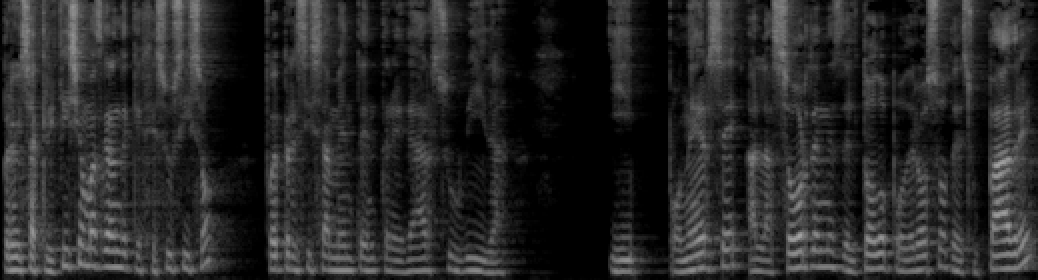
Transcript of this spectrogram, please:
Pero el sacrificio más grande que Jesús hizo fue precisamente entregar su vida y ponerse a las órdenes del Todopoderoso de su Padre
